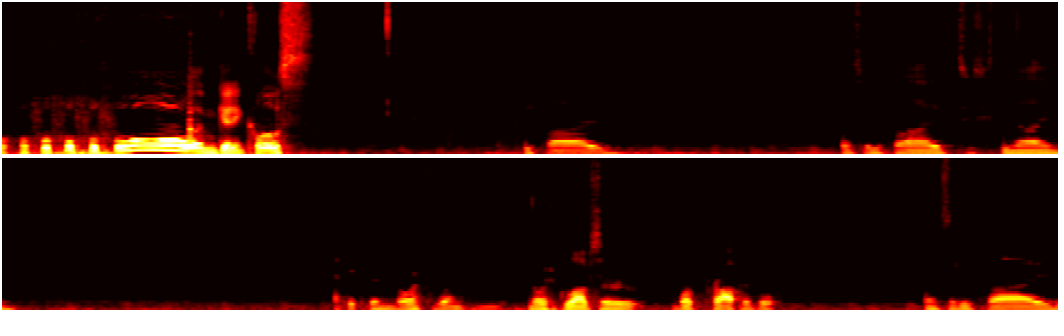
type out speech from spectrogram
Oh, I'm getting close. 35, 175, 269. I think the north one, north globs are more profitable. 175,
